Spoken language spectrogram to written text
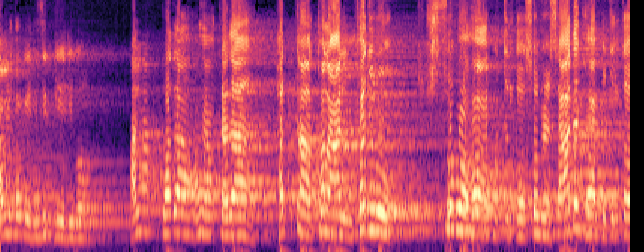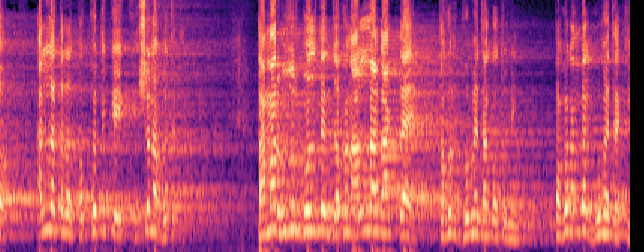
আমি তাকে রিজিক দিয়ে দিব। আল্লাহ কাদা আল্লাহ কাদা, হাত্তা তলাল ফজরু। শুভ হওয়া পর্যন্ত শুভে সাদেক হওয়া পর্যন্ত আল্লাহ তালার পক্ষ থেকে ঘোষণা হতে থাকে। তা আমার হুজুর বলতেন যখন আল্লাহ ডাক দেয় তখন ঘুমে থাকো তুমি। তখন আমরা ঘুমে থাকি।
